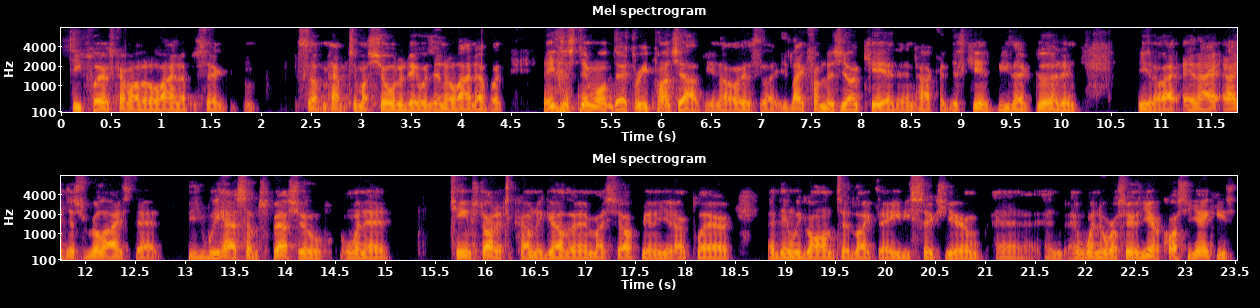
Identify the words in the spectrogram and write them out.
see players come out of the lineup and say hmm, something happened to my shoulder. They was in the lineup, but they just didn't want that three punch out. You know, it's like like from this young kid, and how could this kid be that good? And you know, I, and I I just realized that we had something special when that team started to come together, and myself being a young player, and then we go on to like the '86 year and, and, and win the World Series. Yeah, of course, the Yankees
